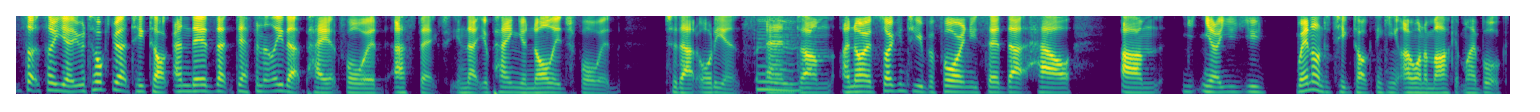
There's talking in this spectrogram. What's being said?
so so yeah, you were talking about TikTok, and there's that definitely that pay it forward aspect in that you're paying your knowledge forward to that audience. Mm. And um, I know I've spoken to you before, and you said that how um, you, you know you, you went onto TikTok thinking I want to market my book.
